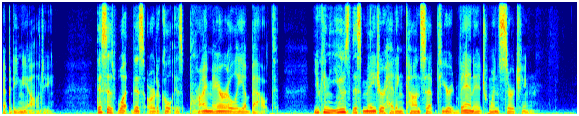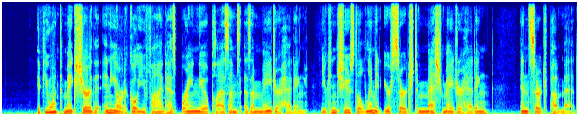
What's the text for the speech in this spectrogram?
epidemiology. This is what this article is primarily about. You can use this major heading concept to your advantage when searching. If you want to make sure that any article you find has brain neoplasms as a major heading, you can choose to limit your search to MeSH major heading and search PubMed.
